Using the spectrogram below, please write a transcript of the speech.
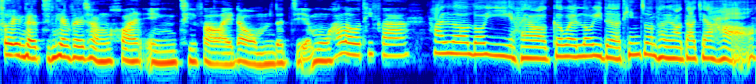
所以呢，今天非常欢迎 Tifa 来到我们的节目。Hello，Tifa。Hello，Loy，还有各位 Loy 的听众朋友，大家好。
